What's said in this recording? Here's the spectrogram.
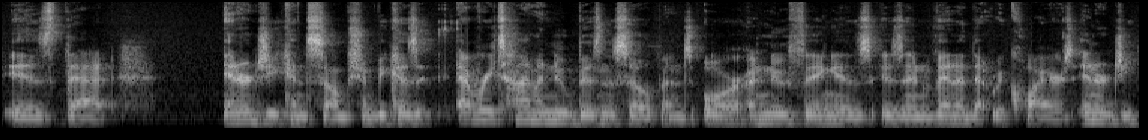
is that energy consumption because every time a new business opens or a new thing is is invented that requires energy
